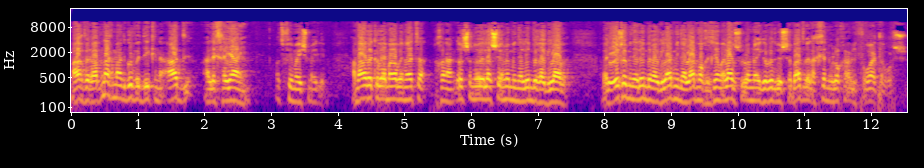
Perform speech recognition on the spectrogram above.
אמר ורב נחמן תגובה דיקנא עד הלחיים, עוטפים הישמעאלים. אמר וקבע אמר רבי נתן, יוחנן, לא שנו אלא שאין לו מנהלים ברגליו, אבל יש לו מנהלים ברגליו, מנהליו מוכיחים עליו שהוא לא נוהג אבלות בשבת, ולכן הוא לא חייב לפרוע את הראש.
